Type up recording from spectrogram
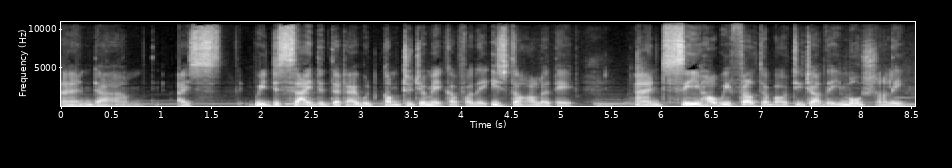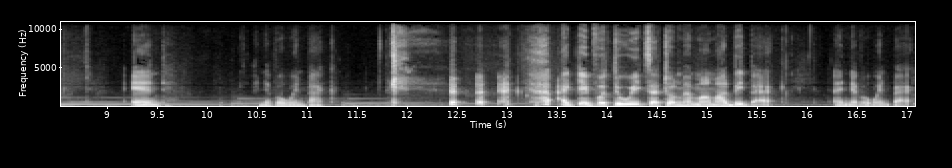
And um, I, we decided that I would come to Jamaica for the Easter holiday and see how we felt about each other emotionally. And I never went back. I came for two weeks. I told my mom, I'll be back. I never went back.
